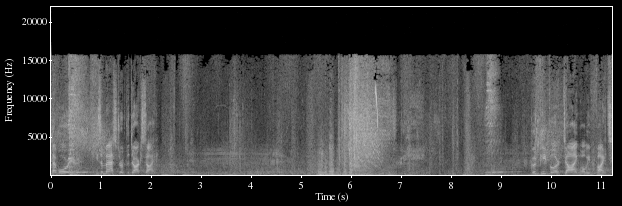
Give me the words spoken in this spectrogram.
That warrior, he's a master of the dark side. Good people are dying while we. Fight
